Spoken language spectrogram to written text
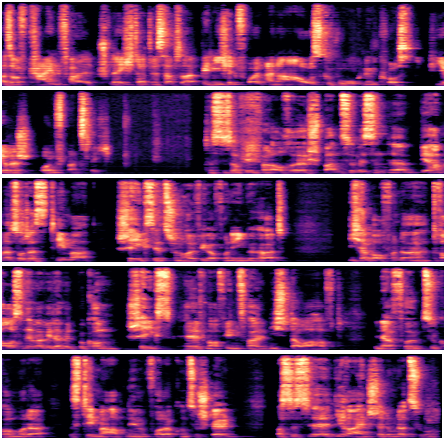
Also auf keinen Fall schlechter. Deshalb bin ich ein Freund einer ausgewogenen Kost, tierisch und pflanzlich. Das ist auf jeden Fall auch äh, spannend zu wissen. Äh, wir haben jetzt auch das Thema Shakes jetzt schon häufiger von Ihnen gehört. Ich habe auch von da draußen immer wieder mitbekommen, Shakes helfen auf jeden Fall nicht dauerhaft in Erfolg zu kommen oder das Thema Abnehmen im Vordergrund zu stellen. Was ist äh, Ihre Einstellung dazu?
